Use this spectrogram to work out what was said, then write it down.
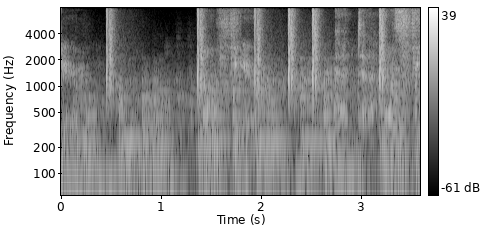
fear, no fear, and uh, no fear.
